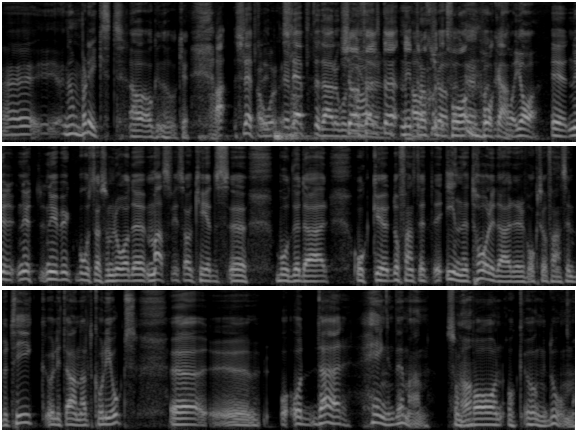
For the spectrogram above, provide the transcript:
Eh, någon Blixt? Ja, okej. okej. Ja, släpp, det. släpp det där och gå Körfältet vidare. 1972, Ja, körfältet Håkan. Ja, eh, ny, nytt, nybyggt bostadsområde, massvis av kids eh, bodde där. Och eh, då fanns det ett innetorg där, där det också fanns en butik och lite annat koliox. Eh, eh, och, och där hängde man som Ja. barn och ungdom.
